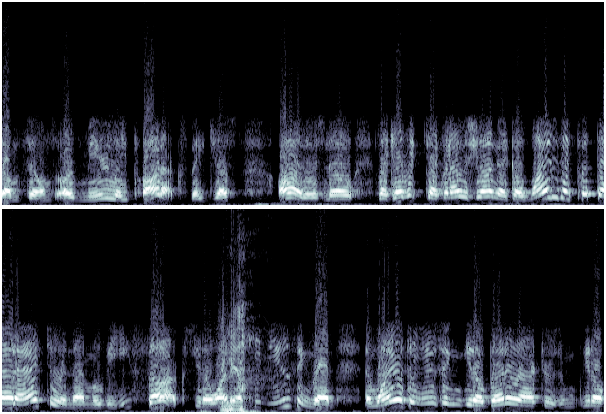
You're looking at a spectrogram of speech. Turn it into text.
some films are merely products. They just are. There's no like every like when I was young, I'd go, why did they put that actor in that movie? He sucks. You know, why do they keep using them? And why aren't they using you know better actors? And you know,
